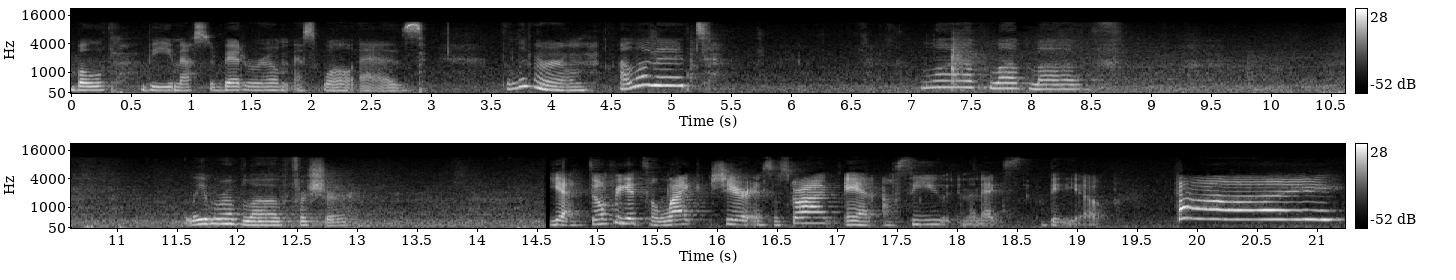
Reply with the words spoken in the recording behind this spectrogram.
both the master bedroom as well as the living room. I love it. Love, love, love. Labor of love for sure yeah don't forget to like share and subscribe and i'll see you in the next video. Bye!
